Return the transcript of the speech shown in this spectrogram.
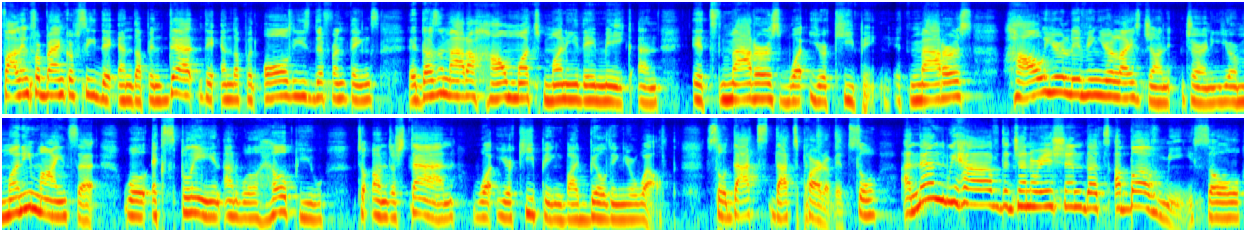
filing for bankruptcy, they end up in debt, they end up with all these different things. It doesn't matter how much money they make. And It matters what you're keeping. It matters how you're living your life journey. Your money mindset will explain and will help you to understand what you're keeping by building your wealth. So that's that's part of it. So and then we have the generation that's above me. So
